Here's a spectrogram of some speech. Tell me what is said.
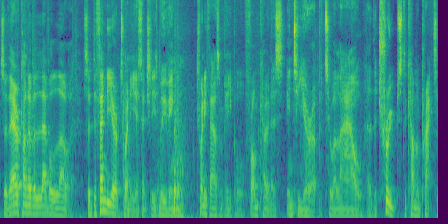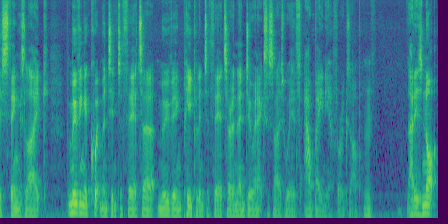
So they're kind of a level lower. So Defender Europe 20 essentially is moving 20,000 people from CONUS into Europe to allow uh, the troops to come and practice things like moving equipment into theatre, moving people into theatre, and then do an exercise with Albania, for example. Mm. That is not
